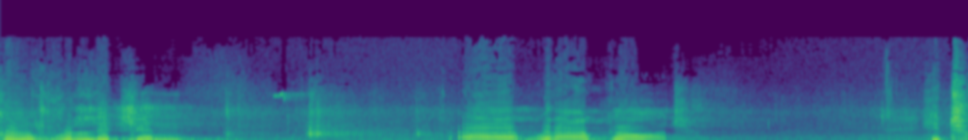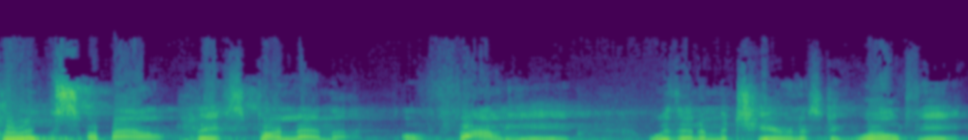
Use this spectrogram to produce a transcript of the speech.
called Religion uh, Without God, he talks about this dilemma of value within a materialistic worldview.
